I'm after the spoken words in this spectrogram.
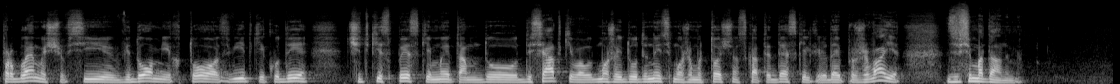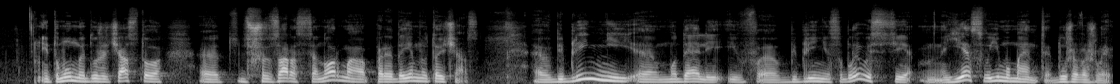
проблеми, що всі відомі, хто, звідки, куди, чіткі списки. Ми там до десятків, а може й до одиниць можемо точно сказати, де скільки людей проживає зі всіма даними. І тому ми дуже часто, е, що зараз це норма, передаємо на той час. Е, В біблійній е, моделі і в біблійній особливості є свої моменти дуже важливі.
